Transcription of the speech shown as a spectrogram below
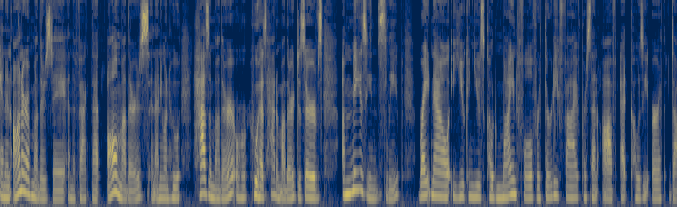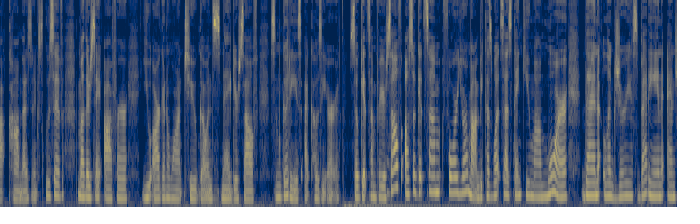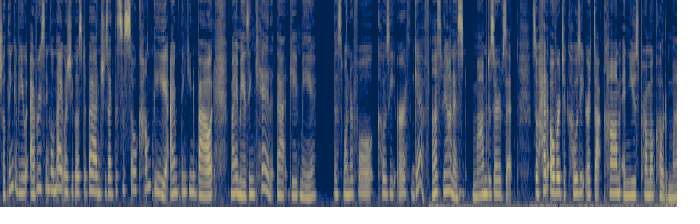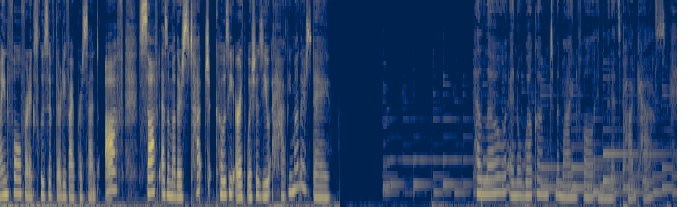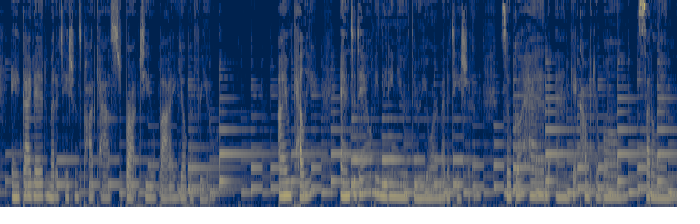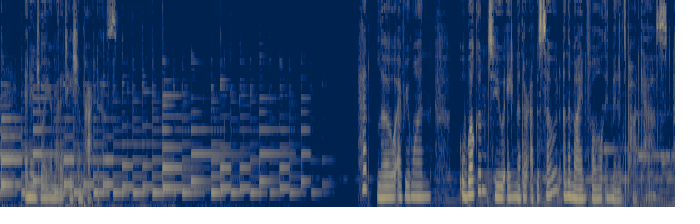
And in honor of Mother's Day and the fact that all mothers and anyone who has a mother or who has had a mother deserves amazing sleep, right now you can use code MINDFUL for 35% off at cozyearth.com. That is an exclusive Mother's Day offer. You are going to want to go and snag yourself some goodies at Cozy Earth. So get some for yourself, also get some for your mom because what says thank you, mom, more than luxurious bedding? And she'll think of you every single night when she goes to bed and she's like, This is so comfy. I'm thinking about my amazing kid that gave me this wonderful Cozy Earth gift. And let's be honest, mom deserves it. So head over to cozyearth.com and use promo code MINDFUL for an exclusive 35% off. Soft as a mother's touch, Cozy Earth wishes you a happy Mother's Day. Hello, and welcome to the Mindful in Minutes podcast, a guided meditations podcast brought to you by Yoga for You. I'm Kelly, and today I'll be leading you through your meditation. So go ahead and get comfortable, settle in, and enjoy your meditation practice. Hello, everyone. Welcome to another episode of the Mindful in Minutes podcast.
